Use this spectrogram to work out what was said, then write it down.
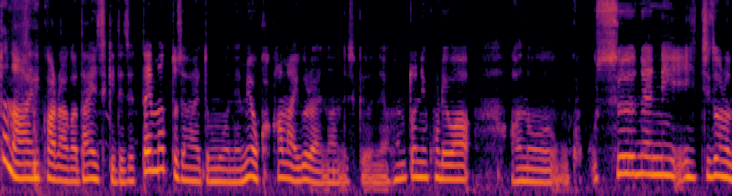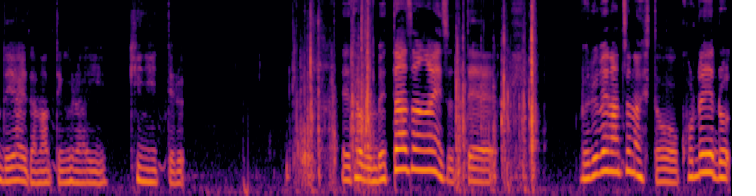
トなアイカラーが大好きで絶対マットじゃないともうね目を描かないぐらいなんですけどね。本当にこれはあの数年に一度の出会いだなってぐらい気に入ってる。で多分ベッターザンアイズってブルベ夏の人これド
